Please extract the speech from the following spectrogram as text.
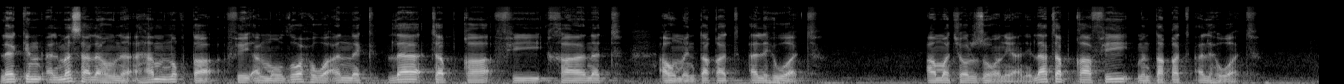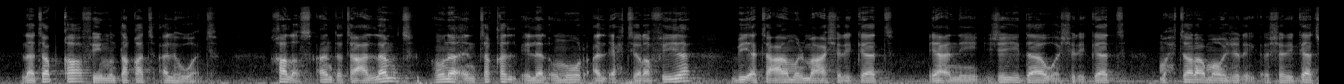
لكن المسألة هنا أهم نقطة في الموضوع هو أنك لا تبقى في خانة أو منطقة الهواة أماتور زون يعني لا تبقى في منطقة الهواة لا تبقى في منطقة الهواة خلص أنت تعلمت هنا انتقل إلى الأمور الاحترافية بالتعامل مع شركات يعني جيدة وشركات محترمة وشركات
